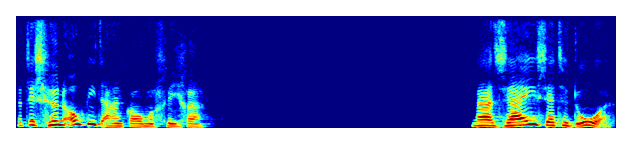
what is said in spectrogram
Het is hun ook niet aankomen vliegen. Maar zij zetten door.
